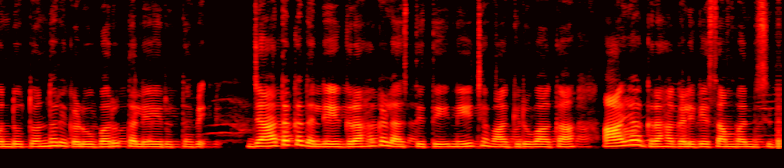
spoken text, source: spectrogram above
ಒಂದು ತೊಂದರೆಗಳು ಬರುತ್ತಲೇ ಇರುತ್ತವೆ. ಜಾತಕದಲ್ಲಿ ಗ್ರಹಗಳ ಸ್ಥಿತಿ ನೀಚವಾಗಿರುವಾಗ ಆಯಾ ಗ್ರಹಗಳಿಗೆ ಸಂಬಂಧಿಸಿದ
